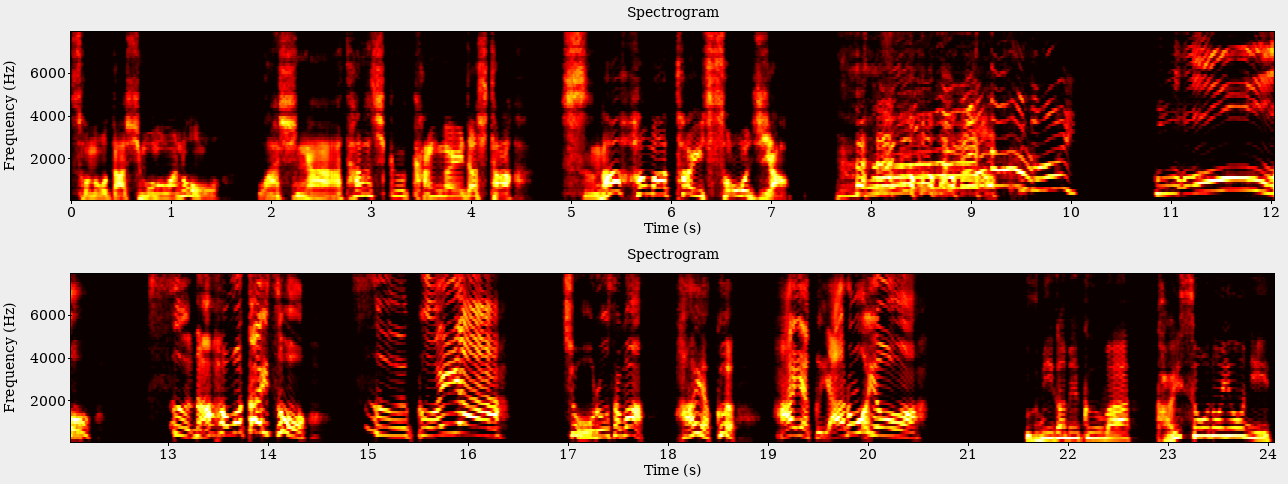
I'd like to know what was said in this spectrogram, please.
その出し物はのわしが新しく考え出した砂浜体操じゃおお砂浜体操すごい。や長老様早く早くやろうよウミガメくんは海藻のように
